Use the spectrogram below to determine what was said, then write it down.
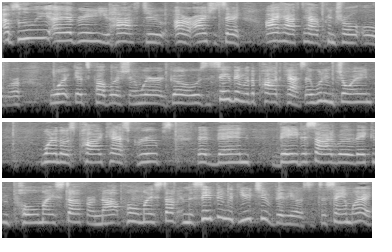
Absolutely, I agree. You have to, or I should say, I have to have control over what gets published and where it goes. The same thing with a podcast. I wouldn't join one of those podcast groups that then they decide whether they can pull my stuff or not pull my stuff. And the same thing with YouTube videos. It's the same way.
